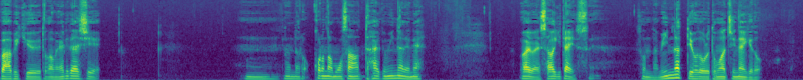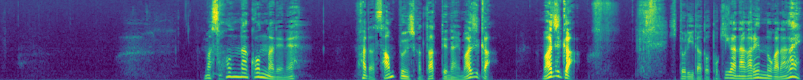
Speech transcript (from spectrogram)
バーベキューとかもやりたいし、うん、なんだろう、コロナも収まって早くみんなでね、ワイワイ騒ぎたいですね。そんなみんなっていうほど俺友達いないけど。まあ、そんなこんなでね、まだ3分しか経ってない。マジか。マジか。一人だと時が流れんのが長い。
